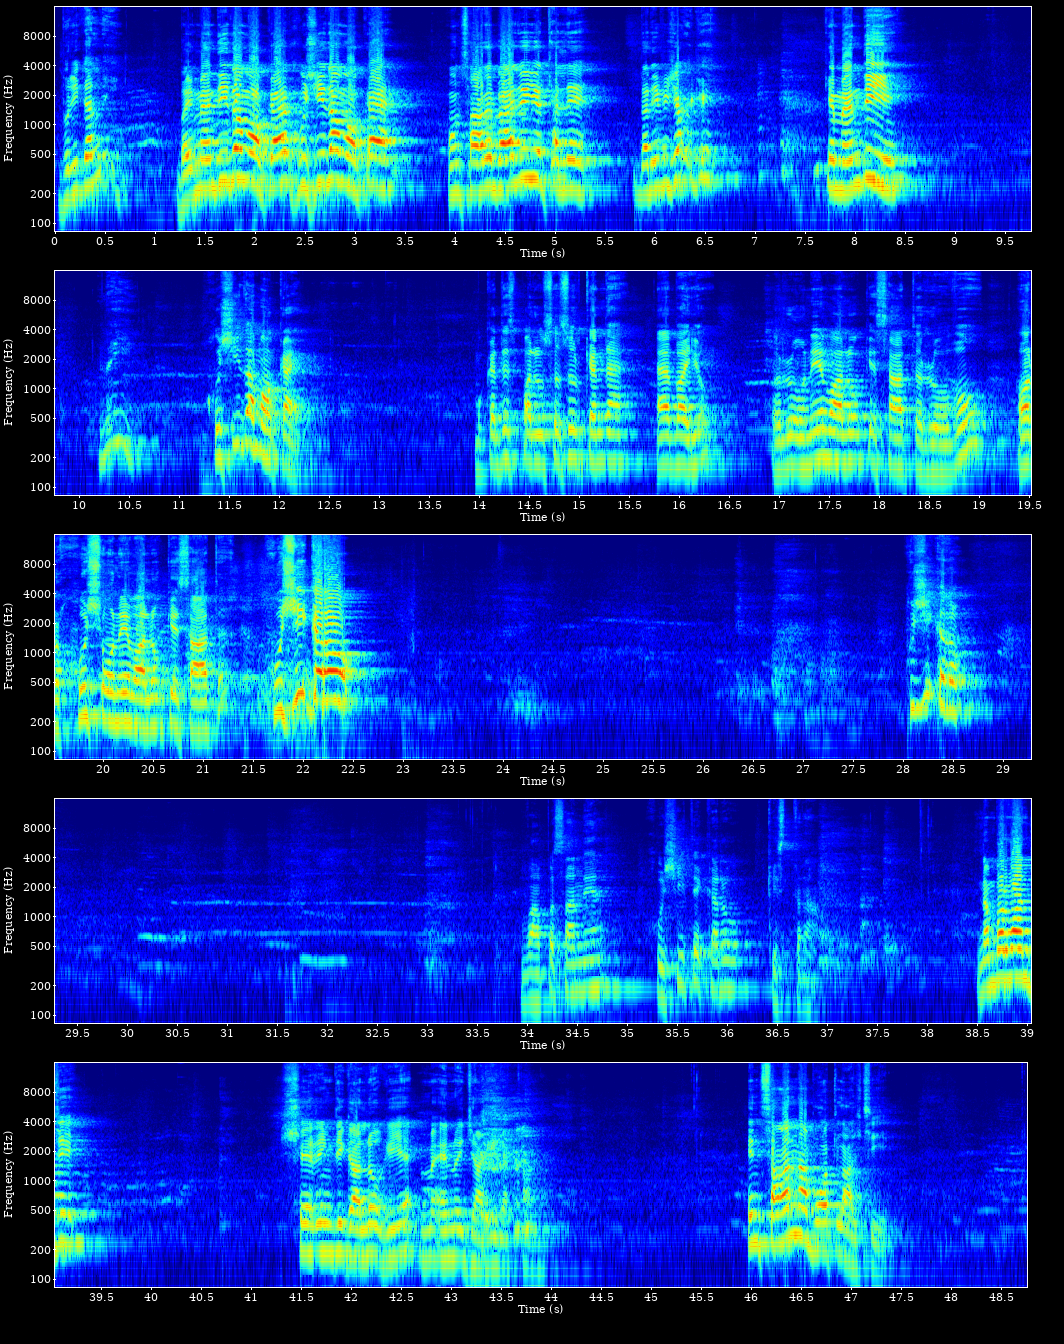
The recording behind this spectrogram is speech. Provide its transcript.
बुरी गल नहीं? भाई, मेहंदी का मौका है, खुशी का मौका है। हम सारे बह जाइए थले दरी बिछा के, कि मेहंदी है। नहीं, खुशी का मौका है। मुकदस पालू ससुर कहता है, ऐ भाइयों रोने वालों के साथ रोवो और खुश होने वालों के साथ खुशी करो। खुशी करो। वापस आने हैं। खुशी तो करो किस तरह? नंबर वन जी शेयरिंग की गल हो गई है, मैं इन जारी रखा ਇਨਸਾਨ ਨਾ ਬਹੁਤ ਲਾਲਚੀ ਹੈ।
